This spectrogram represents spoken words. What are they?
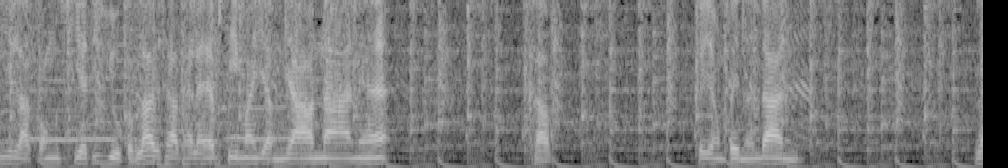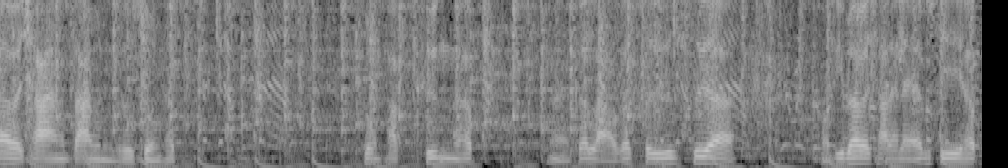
นี่หลักกองเชียร์ที่อยู่กับราชประชาไทยแลนด์เอฟซีมาอย่างยาวนานนะฮะครับ ก็ยังเป็นทางด้านราชประชาตามไปหนึ่งตัวส่วนครับ ช่วงพักครึ่งครับก็เหล่าก็ซื้อเสื้อของทีมราชประชาไทยแลนด์เอฟซีครับ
